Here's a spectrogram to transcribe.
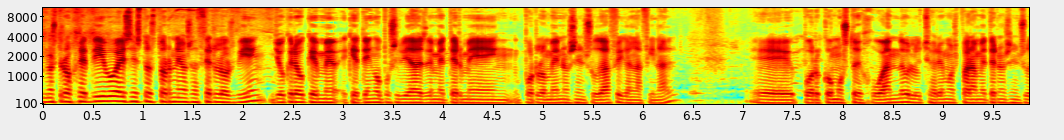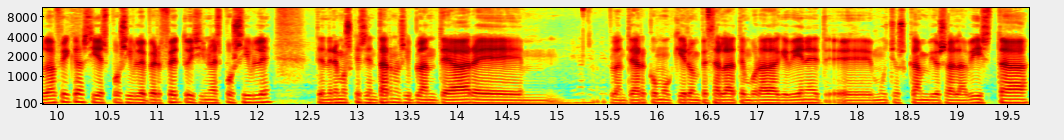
nuestro objetivo es estos torneos hacerlos bien. Yo creo que, que tengo posibilidades de meterme en, por lo menos en Sudáfrica en la final. Eh, por cómo estoy jugando. Lucharemos para meternos en Sudáfrica. Si es posible, perfecto. Y si no es posible, tendremos que sentarnos y plantear, eh, plantear cómo quiero empezar la temporada que viene. Eh, muchos cambios a la vista,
